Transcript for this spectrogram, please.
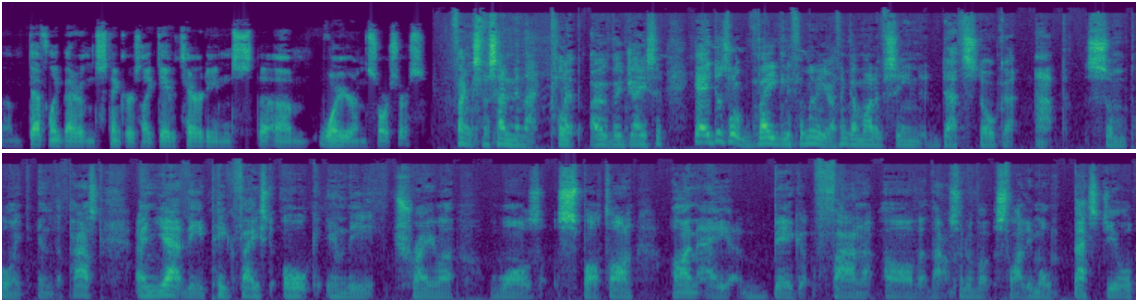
Um, definitely better than stinkers like David Carradine's The um, Warrior and the Sorceress. Thanks for sending that clip over, Jason. Yeah, it does look vaguely familiar. I think I might have seen Deathstalker at some point in the past. And yeah, the pig faced orc in the trailer was spot on. I'm a big fan of that sort of slightly more bestial,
